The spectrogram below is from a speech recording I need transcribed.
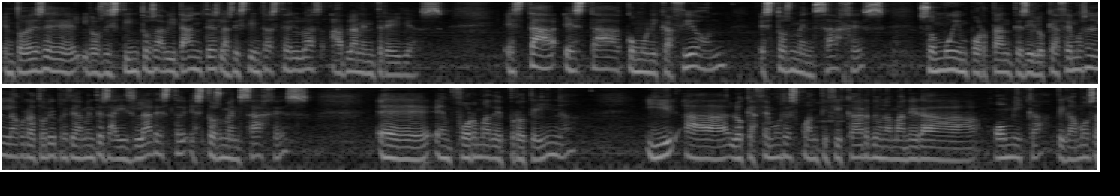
entonces eh, los distintos habitantes, las distintas células hablan entre ellas. Esta, esta, comunicación, estos mensajes son muy importantes y lo que hacemos en el laboratorio precisamente es aislar este, estos mensajes en forma de proteína y ah, lo que hacemos es cuantificar de una manera ómica, digamos,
